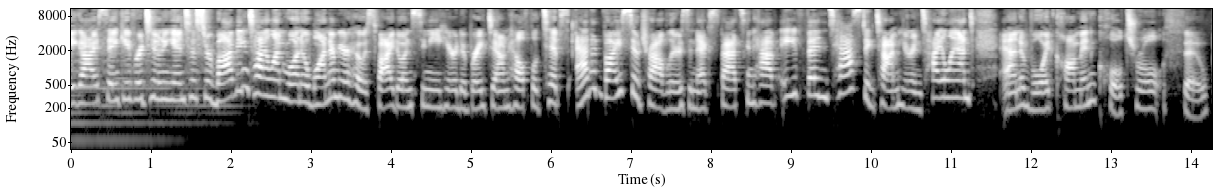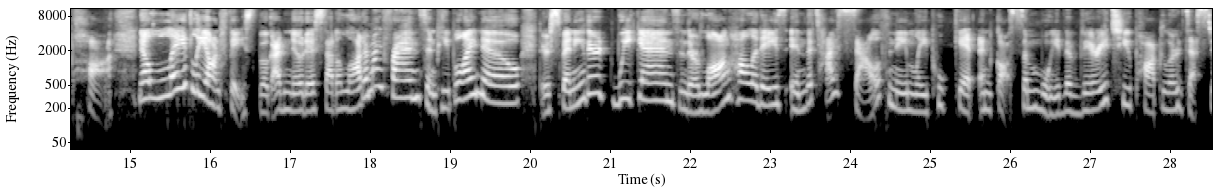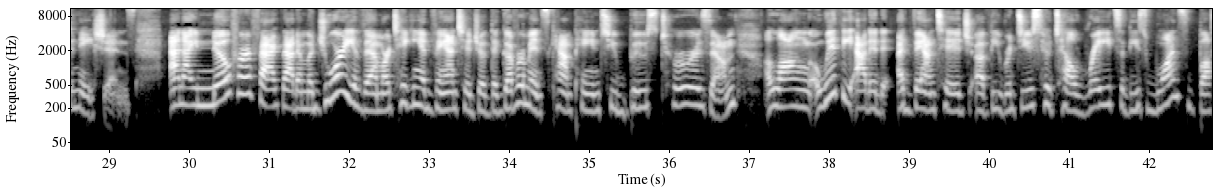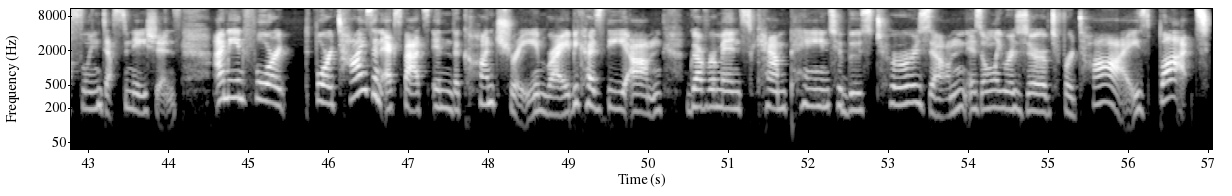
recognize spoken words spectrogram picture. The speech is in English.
Hey guys, thank you for tuning in to Surviving Thailand 101. I'm your host, Fidon Sini, here to break down helpful tips and advice so travelers and expats can have a fantastic time here in Thailand and avoid common cultural faux pas. Now, lately on Facebook, I've noticed that a lot of my friends and people I know, they're spending their weekends and their long holidays in the Thai South, namely Phuket and Koh Samui, the very two popular destinations. And I know for a fact that a majority of them are taking advantage of the government's campaign to boost tourism, along with the added advantage of the reduced hotel rates of these once bustling destinations. I mean, for for Thais and expats in the country, right? Because the um, government's campaign to boost tourism is only reserved for Thais, but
